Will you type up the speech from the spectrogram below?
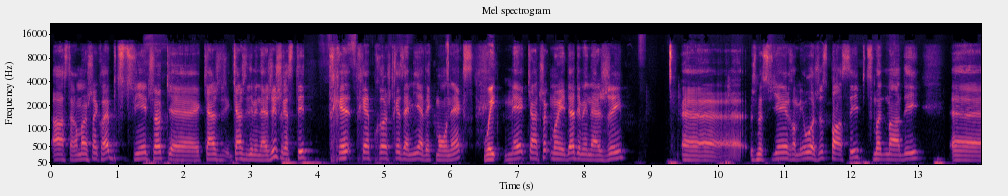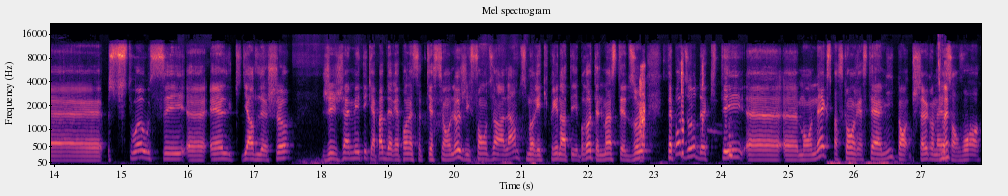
ah, c'était vraiment un chat incroyable. Puis tu te souviens, Chuck, euh, quand j'ai quand j'ai déménagé, je suis resté très, très proche, très ami avec mon ex. Oui. Mais quand Chuck m'a aidé à déménager, euh, je me souviens, Roméo a juste passé, puis tu m'as demandé euh, c'est toi ou c'est elle qui garde le chat? J'ai jamais été capable de répondre à cette question-là. J'ai fondu en larmes. Tu m'as récupéré dans tes bras tellement c'était dur. C'était pas dur de quitter euh, euh, mon ex parce qu'on restait amis, puis on- puis je savais qu'on allait Ouais. se revoir.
